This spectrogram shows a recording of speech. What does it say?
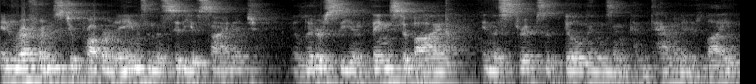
in reference to proper names in the city of signage, illiteracy and things to buy in the strips of buildings and contaminated light.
